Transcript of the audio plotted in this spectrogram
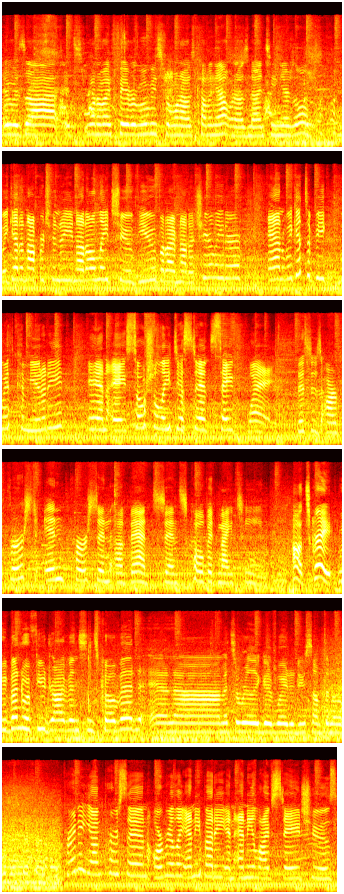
It was, uh, it's one of my favorite movies from when I was coming out when I was 19 years old. We get an opportunity not only to view, but I'm not a cheerleader, and we get to be with community in a socially distant, safe way. This is our first in-person event since COVID-19. Oh, it's great. We've been to a few drive-ins since COVID, and um, it's a really good way to do something a little bit different. For any young person, or really anybody in any life stage who's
